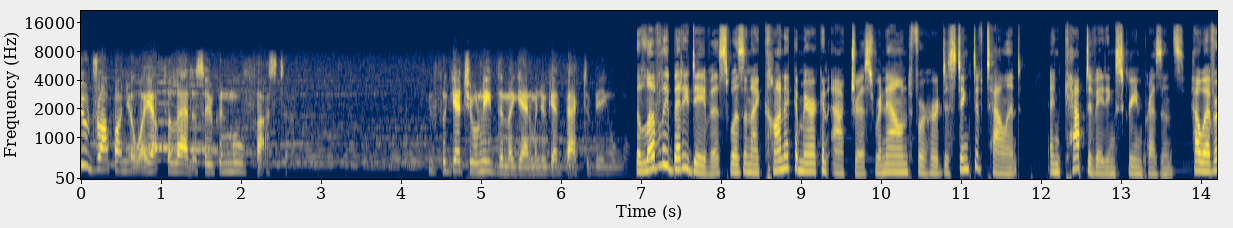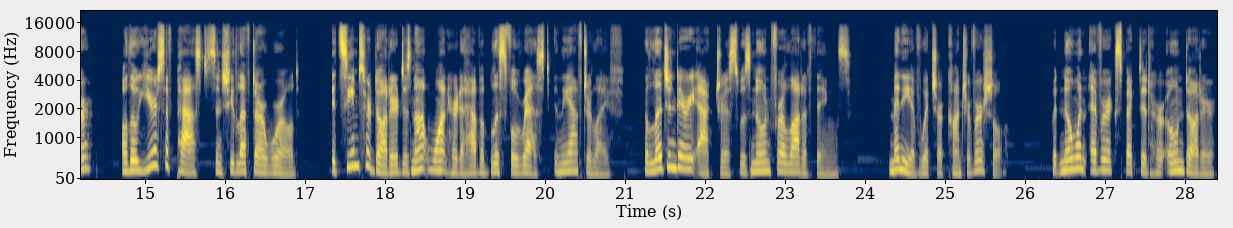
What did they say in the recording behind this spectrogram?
you drop on your way up the ladder so you can move faster. You forget you'll need them again when you get back to being a woman. The lovely Bette Davis was an iconic American actress renowned for her distinctive talent and captivating screen presence. However, although years have passed since she left our world, it seems her daughter does not want her to have a blissful rest in the afterlife. The legendary actress was known for a lot of things, many of which are controversial, but no one ever expected her own daughter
